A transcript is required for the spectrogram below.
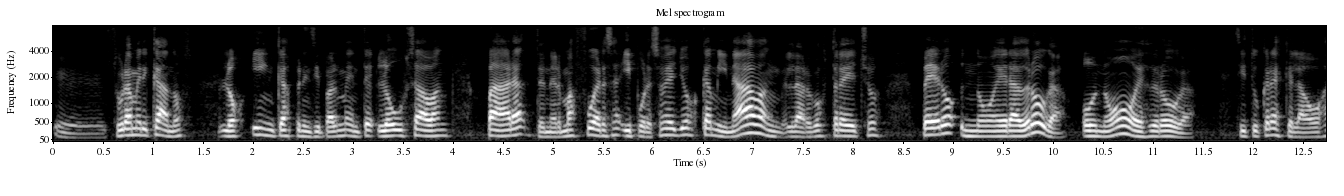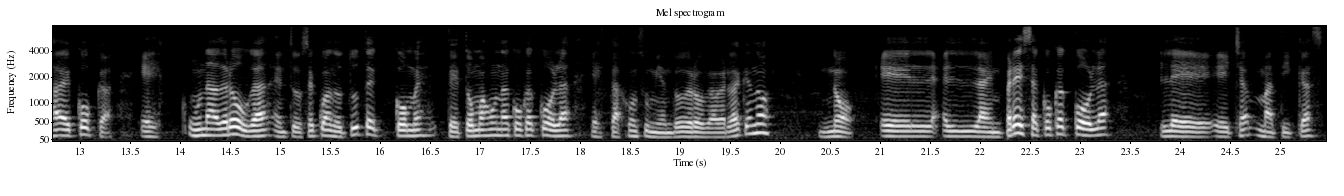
eh, suramericanos, los incas principalmente, lo usaban para tener más fuerza y por eso ellos caminaban largos trechos pero no era droga o no es droga. Si tú crees que la hoja de coca es una droga, entonces cuando tú te comes, te tomas una Coca-Cola, estás consumiendo droga, ¿verdad que no? No, la empresa Coca-Cola le echa maticas,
